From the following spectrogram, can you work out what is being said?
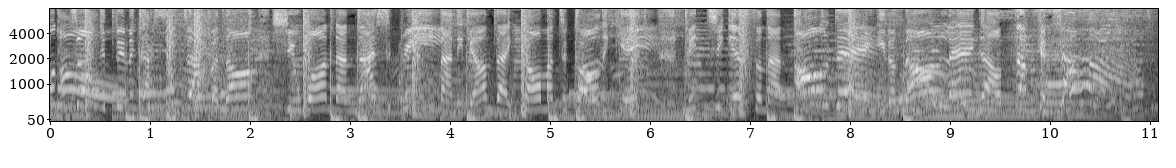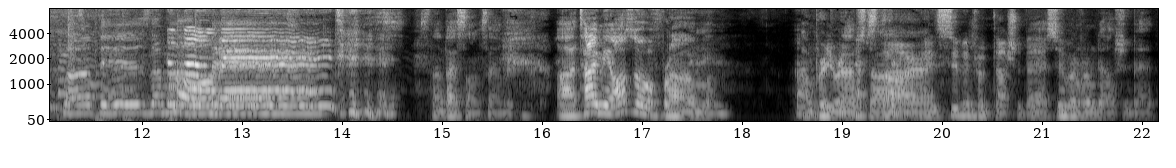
온종일 뛰는 가슴 잡아. 넌 시원한 아이스크림. 아니면 달콤한 초콜릿 케이크 미치겠어 난 all day 이런 널레가 어떻게 참아 Love is the moment. it's not that song, sadly. Uh, Tymee also from um, Unpretty Rap, Star. And Subin from Dalshabet. Yeah, Subin from Dalshabet.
